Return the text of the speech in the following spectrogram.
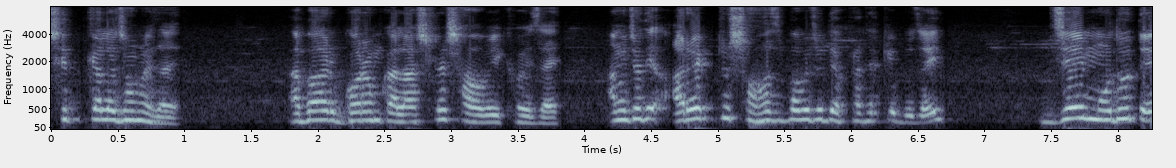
শীতকালে জমে যায়। আবার গরমকাল আসলে স্বাভাবিক হয়ে যায়। আমি যদি আরও একটু সহজভাবে যদি আপনাদেরকে বুঝাই, যে মধুতে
